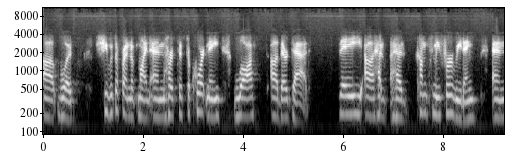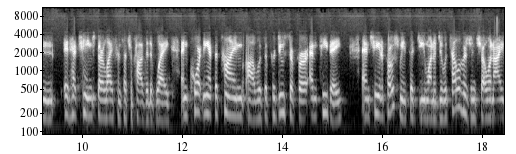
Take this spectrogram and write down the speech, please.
uh, Woods. She was a friend of mine, and her sister Courtney lost uh, their dad. They uh, had had come to me for a reading, and it had changed their life in such a positive way. And Courtney at the time uh, was a producer for MTV, and she had approached me and said, "Do you want to do a television show?" And I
